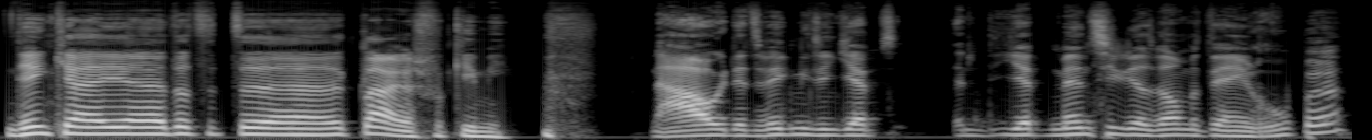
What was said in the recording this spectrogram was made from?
Denk jij eh, dat het eh, klaar is voor Kimi? Nou, dat weet ik niet. Want je hebt, je hebt mensen die dat wel meteen roepen.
